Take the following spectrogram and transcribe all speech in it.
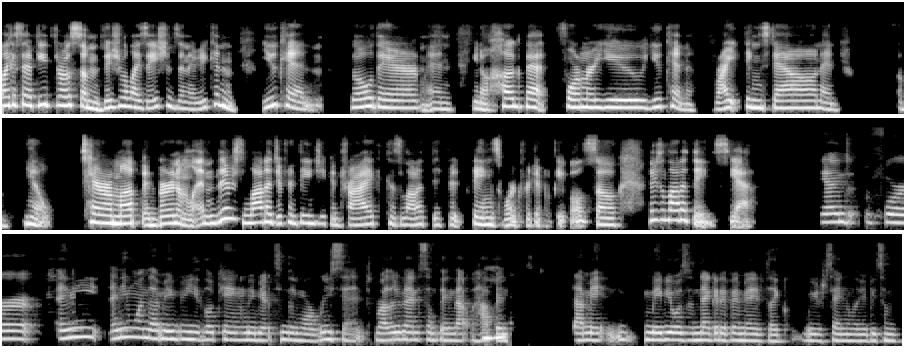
like i said if you throw some visualizations in there you can you can go there and you know hug that former you you can write things down and uh, you know tear them up and burn them and there's a lot of different things you can try because a lot of different things work for different people so there's a lot of things yeah and for any anyone that may be looking maybe at something more recent rather than something that mm-hmm. happened mm-hmm. That may maybe it was a negative image like we were saying maybe some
